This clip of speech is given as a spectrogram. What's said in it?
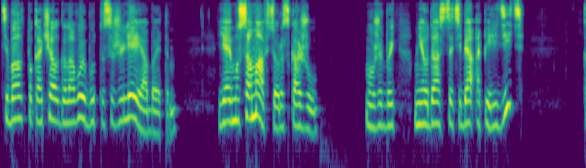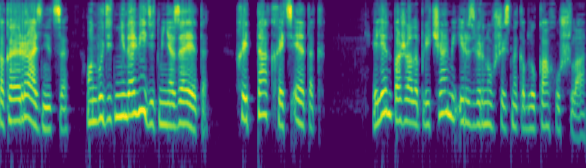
Тибалт покачал головой, будто сожалея об этом. «Я ему сама все расскажу. Может быть, мне удастся тебя опередить?» Какая разница? Он будет ненавидеть меня за это. Хоть так, хоть этак. Элен пожала плечами и, развернувшись на каблуках, ушла.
